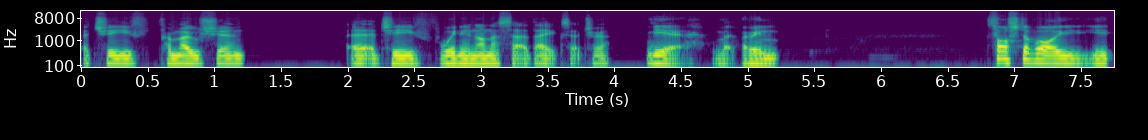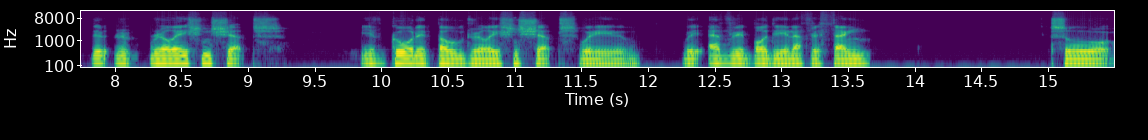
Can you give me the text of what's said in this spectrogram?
achieve promotion, uh, achieve winning on a Saturday, etc. Yeah, I mean, first of all, you, relationships. You've got to build relationships with with everybody and everything. So,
